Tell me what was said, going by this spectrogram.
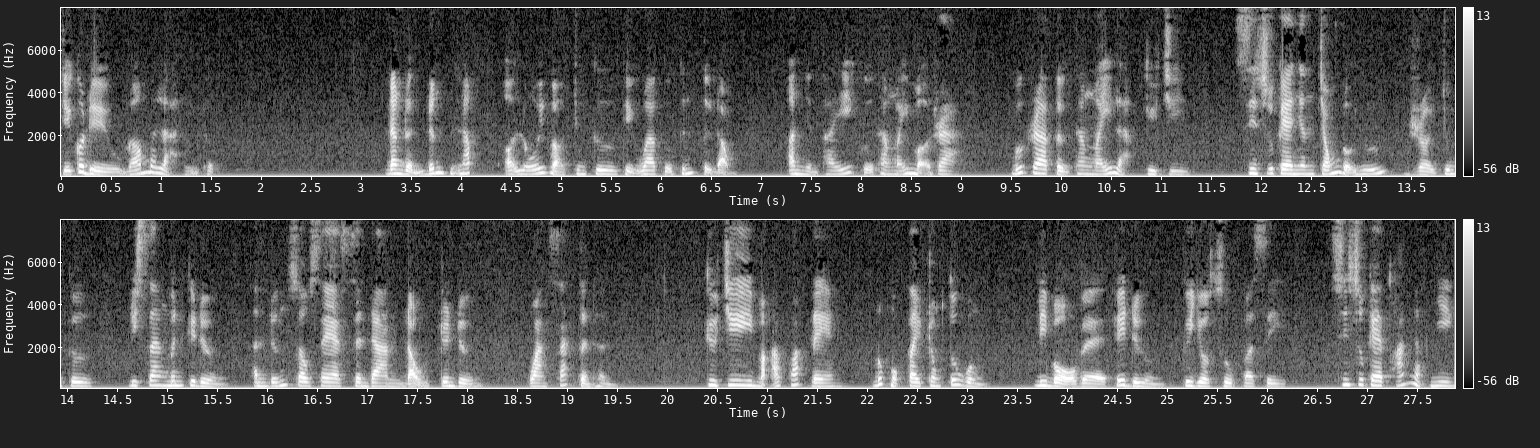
Chỉ có điều đó mới là hiện thực. Đang định đứng nắp ở lối vào chung cư thì qua cửa kính tự động. Anh nhìn thấy cửa thang máy mở ra. Bước ra từ thang máy là Kichi. Shinsuke nhanh chóng đổi hướng, rời chung cư, đi sang bên kia đường. Anh đứng sau xe sedan đậu trên đường, quan sát tình hình. Kyuchi mặc áo khoác đen, đút một tay trong túi quần, đi bộ về phía đường Kiyotsubashi. Shinsuke thoáng ngạc nhiên,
